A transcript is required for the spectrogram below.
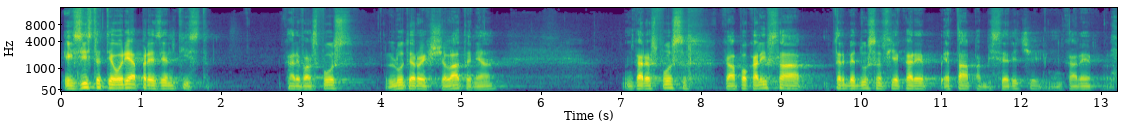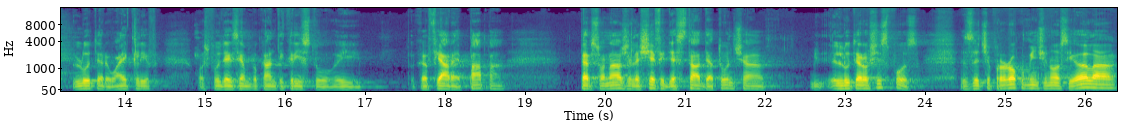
Există teoria prezentistă, care v-am spus, Luther a excelat în ea, în care a spus că Apocalipsa trebuie dus în fiecare etapă a bisericii, în care Luther, Wycliffe, au spus, de exemplu, că anticristul îi, că fiara e papa, personajele, șefii de stat de atunci, Luther a și spus, zice, prorocul mincinos e ăla,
